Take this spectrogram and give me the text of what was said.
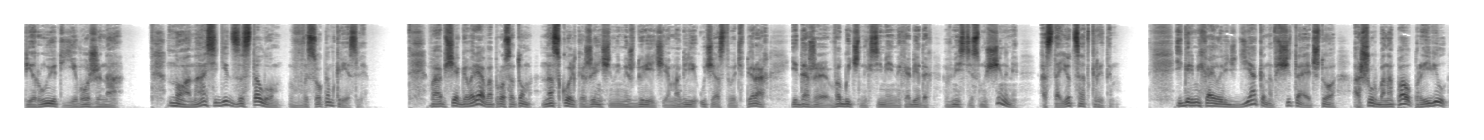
пирует его жена, но она сидит за столом в высоком кресле. Вообще говоря, вопрос о том, насколько женщины Междуречья могли участвовать в пирах и даже в обычных семейных обедах вместе с мужчинами, остается открытым. Игорь Михайлович Дьяконов считает, что Ашурбанапал проявил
